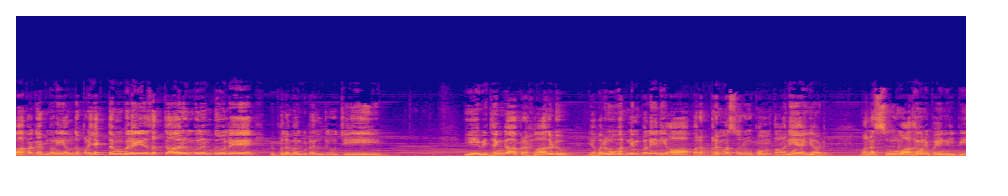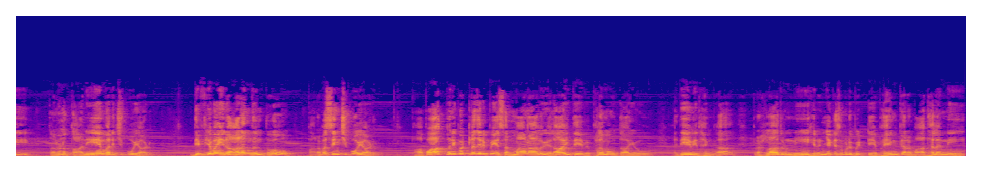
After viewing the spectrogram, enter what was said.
పాపకర్ముని యందు ప్రయక్తంబులైన సత్కారంబులన్ పోలే విఫలమంగుటం చూచి ఈ విధంగా ప్రహ్లాదుడు ఎవరూ వర్ణింపలేని ఆ పరబ్రహ్మ స్వరూపం తానే అయ్యాడు. మనస్సు మాధవునిపై నిలిపి తనను తానే మరిచిపోయాడు. దివ్యమైన ఆనందంతో పరవశించిపోయాడు. పాపాత్ముని పట్ల జరిపే సన్మానాలు ఎలా అయితే విఫలమవుతాయో అదేవిధంగా ప్రహ్లాదుణ్ణి హిరణ్యకశిపుడు పెట్టే భయంకర బాధలన్నీ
